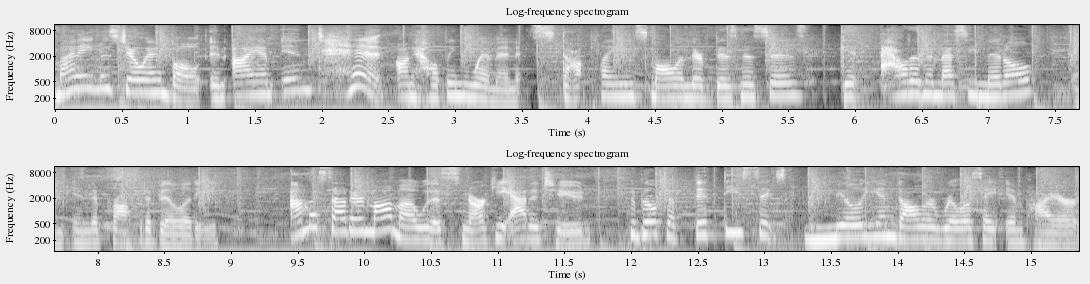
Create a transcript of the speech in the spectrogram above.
My name is Joanne Bolt, and I am intent on helping women stop playing small in their businesses, get out of the messy middle, and into profitability. I'm a Southern mama with a snarky attitude who built a $56 million real estate empire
